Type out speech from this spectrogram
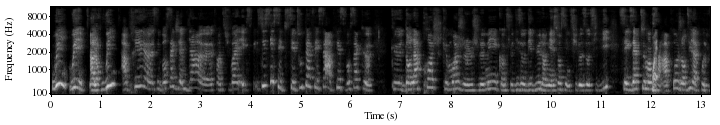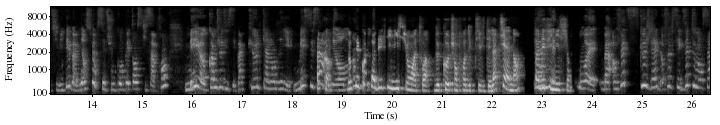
Oui, oui. Alors oui, après, euh, c'est pour ça que j'aime bien, euh, enfin, tu vois, si, si, c'est tout à fait ça. Après, c'est pour ça que que dans l'approche que moi je, le mets, comme je te disais au début, l'organisation c'est une philosophie de vie, c'est exactement ça. Après aujourd'hui la productivité, bah, bien sûr c'est une compétence qui s'apprend, mais euh, comme je dis, c'est pas que le calendrier, mais c'est ça. Donc c'est quoi ta définition à toi de coach en productivité? La tienne, hein Ta définition. Ouais, bah en fait que j'aide, en fait, c'est exactement ça.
